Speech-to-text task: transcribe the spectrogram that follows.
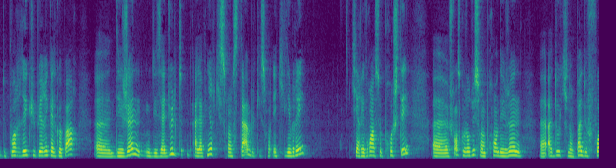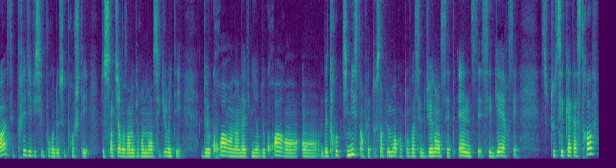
de pouvoir récupérer quelque part euh, des jeunes ou des adultes à l'avenir qui seront stables, qui seront équilibrés, qui arriveront à se projeter. Euh, je pense qu'aujourd'hui, si on prend des jeunes ados qui n'ont pas de foi, c'est très difficile pour eux de se projeter, de se sentir dans un environnement en sécurité, de croire en un avenir, de croire en, d'être optimiste en fait, tout simplement quand on voit cette violence, cette haine, ces, ces guerres, toutes ces catastrophes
